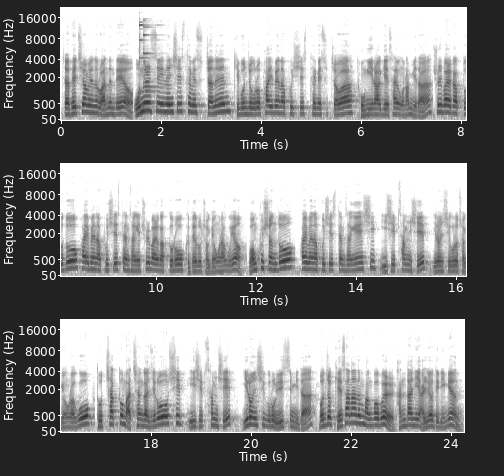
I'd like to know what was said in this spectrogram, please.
자, 배치 화면으로 왔는데요. 오늘 쓰이는 시스템의 숫자는 기본적으로 5&하프 시스템의 숫자와 동일하게 사용을 합니다. 출발 각도도 5&하프 시스템상의 출발 각도 로 그대로 적용을 하고요. 원 쿠션도 5&하프 시스템상의 10, 20, 30 이런 식으로 적용을 하고 도착도 마찬가지로 10, 20, 30 이런 식으로 읽습니다. 먼저 계산하는 방법을 간단히 알려드리면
